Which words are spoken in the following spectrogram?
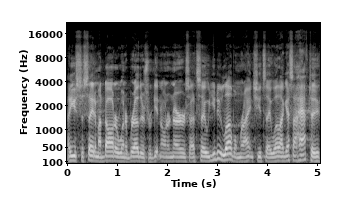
I used to say to my daughter when her brothers were getting on her nerves, I'd say, Well, you do love them, right? And she'd say, Well, I guess I have to.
